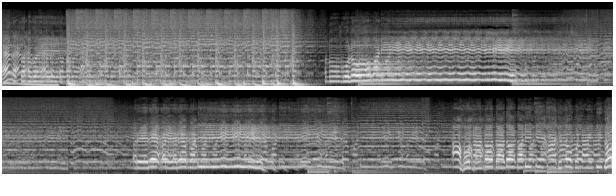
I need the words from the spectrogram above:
હે રતનભાઈ. બોલો મણી અરે રે અરે રે મણી આહો નાનો દાડો મળી તે આજનો બનાવી દીધો.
